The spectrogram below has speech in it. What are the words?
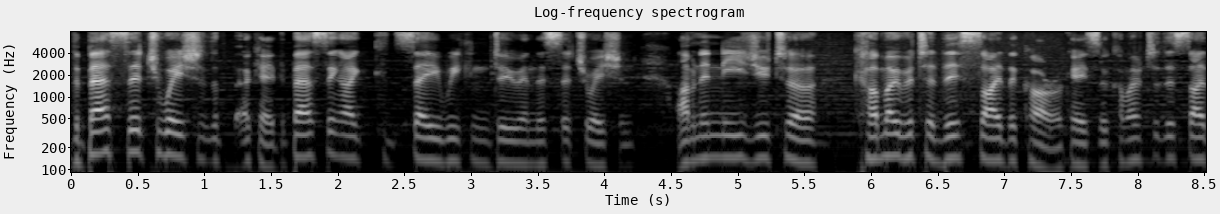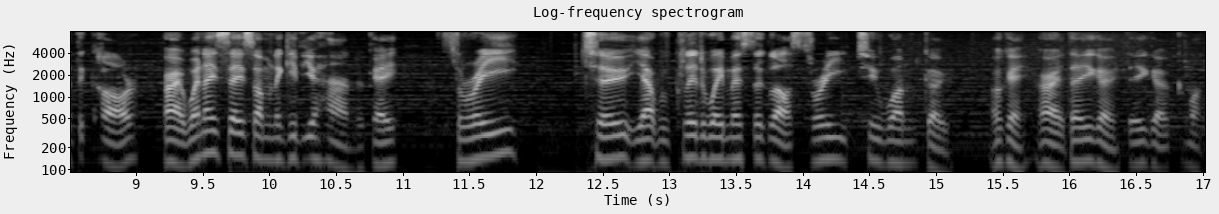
The best situation, the, okay, the best thing I could say we can do in this situation, I'm going to need you to come over to this side of the car, okay? So come over to this side of the car. Alright, when I say so, I'm going to give you a hand, okay? Three, two, yeah, we've cleared away most of the glass. Three, two, one, go. Okay, alright, there you go, there you go, come on.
